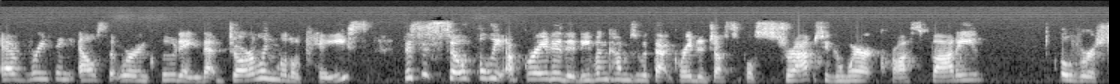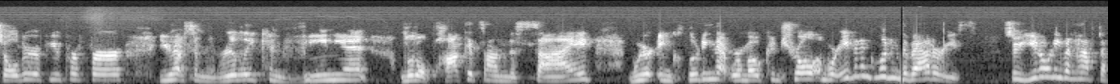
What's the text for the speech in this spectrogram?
everything else that we're including, that darling little case. This is so fully upgraded. It even comes with that great adjustable strap so you can wear it crossbody over a shoulder if you prefer. You have some really convenient little pockets on the side. We're including that remote control and we're even including the batteries. So you don't even have to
